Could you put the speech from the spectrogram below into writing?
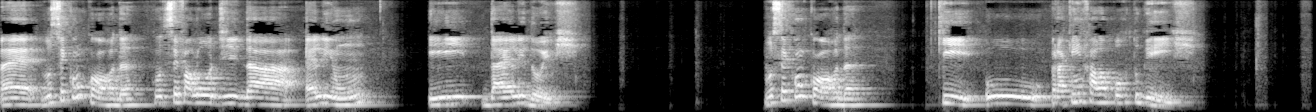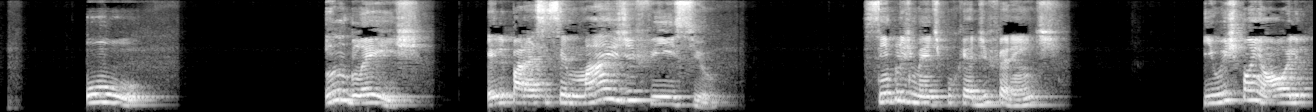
é, você concorda quando você falou de, da L1 e da L2? Você concorda que o para quem fala português o inglês ele parece ser mais difícil simplesmente porque é diferente e o espanhol ele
